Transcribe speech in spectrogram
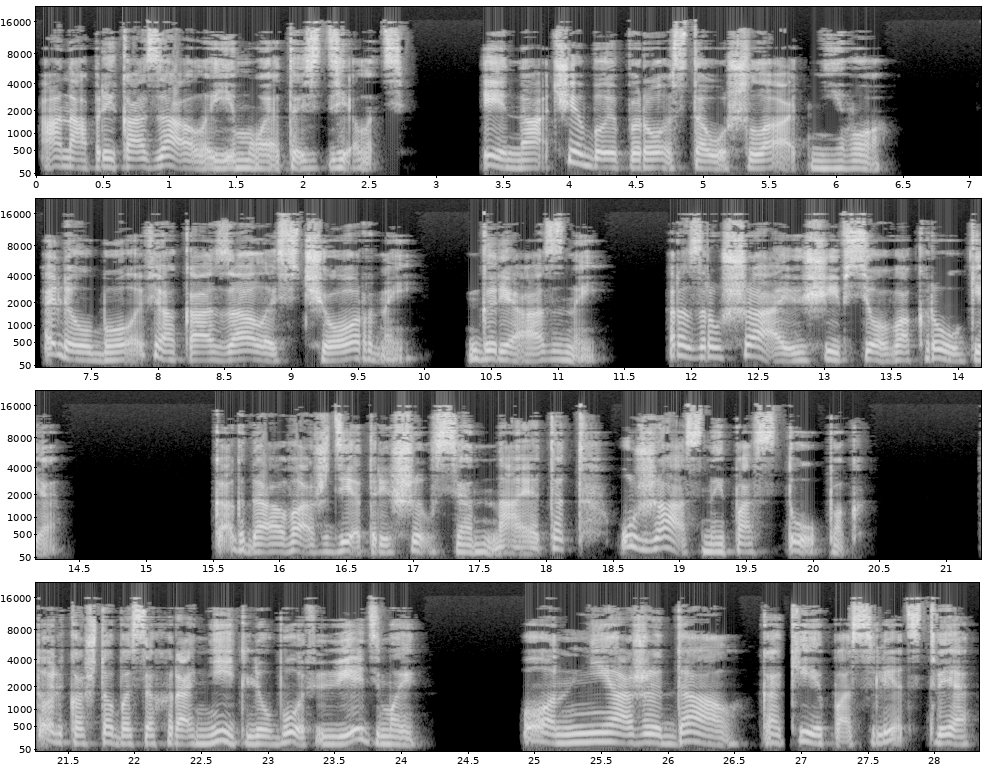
Она приказала ему это сделать, иначе бы просто ушла от него. Любовь оказалась черной, грязной, разрушающей все в округе. Когда ваш дед решился на этот ужасный поступок, только чтобы сохранить любовь ведьмы, он не ожидал, какие последствия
